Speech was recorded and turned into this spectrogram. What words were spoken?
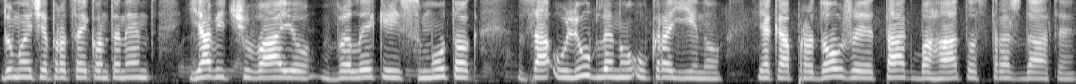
Думаючи про цей континент, я відчуваю великий смуток за улюблену Україну, яка продовжує так багато страждати.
